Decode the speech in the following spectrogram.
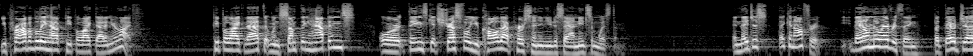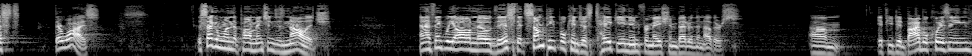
You probably have people like that in your life. People like that, that when something happens, or things get stressful, you call that person and you just say, I need some wisdom. And they just, they can offer it. They don't know everything, but they're just, they're wise. The second one that Paul mentions is knowledge. And I think we all know this that some people can just take in information better than others. Um, if you did Bible quizzing,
